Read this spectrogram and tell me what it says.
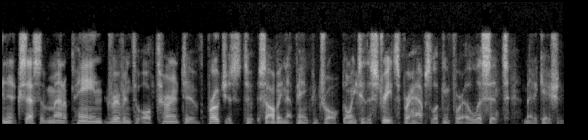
in an excessive amount of pain driven to alternative approaches to solving that pain control, going to the streets, perhaps looking for illicit medication?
